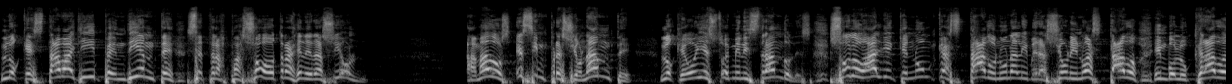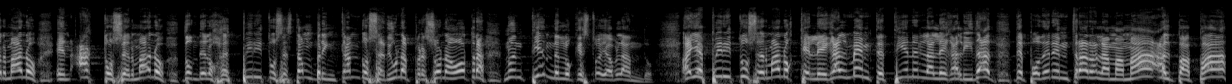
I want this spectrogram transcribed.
lo que estaba allí pendiente se traspasó a otra generación. Amados, es impresionante lo que hoy estoy ministrándoles. Solo alguien que nunca ha estado en una liberación y no ha estado involucrado, hermano, en actos, hermano, donde los espíritus están brincándose de una persona a otra, no entienden lo que estoy hablando. Hay espíritus, hermanos, que legalmente tienen la legalidad de poder entrar a la mamá, al papá,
